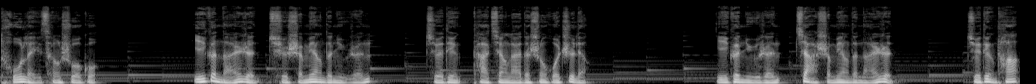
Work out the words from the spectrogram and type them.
涂磊曾说过。一个男人娶什么样的女人，决定他将来的生活质量；一个女人嫁什么样的男人，决定她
